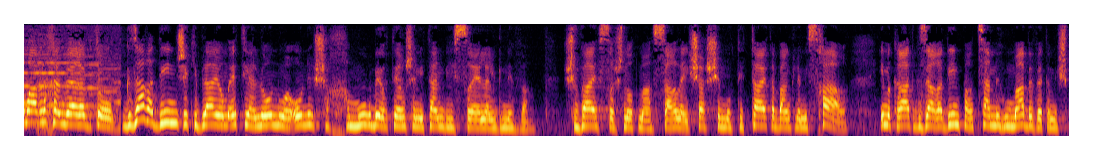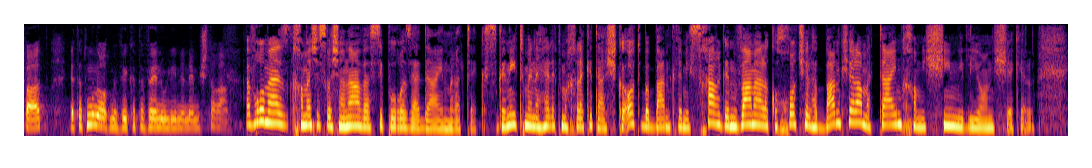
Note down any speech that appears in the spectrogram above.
שלום רב לכם וערב טוב. גזר הדין שקיבלה היום אתי אלון הוא העונש החמור ביותר שניתן בישראל על גניבה. 17 שנות מאסר לאישה שמוטטה את הבנק למסחר. עם הקראת גזר הדין פרצה מהומה בבית המשפט. את התמונות מביא כתבנו לענייני משטרה. עברו מאז 15 שנה והסיפור הזה עדיין מרתק. סגנית מנהלת מחלקת ההשקעות בבנק למסחר גנבה מהלקוחות של הבנק שלה 250 מיליון שקל.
